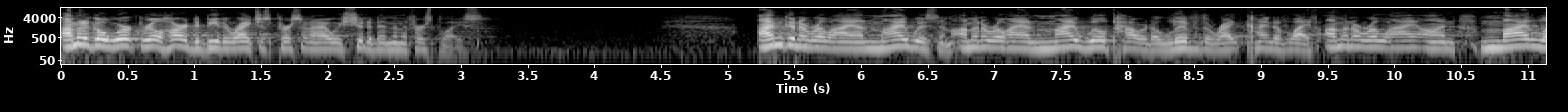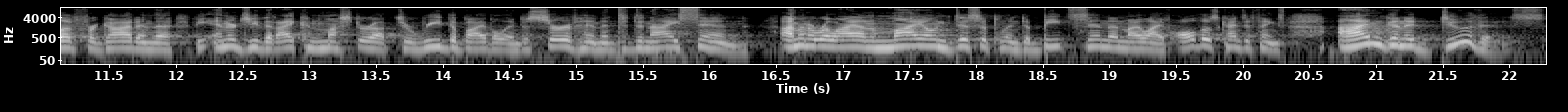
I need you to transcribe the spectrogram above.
I'm going to go work real hard to be the righteous person I always should have been in the first place. I'm going to rely on my wisdom. I'm going to rely on my willpower to live the right kind of life. I'm going to rely on my love for God and the, the energy that I can muster up to read the Bible and to serve Him and to deny sin. I'm going to rely on my own discipline to beat sin in my life, all those kinds of things. I'm going to do this.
